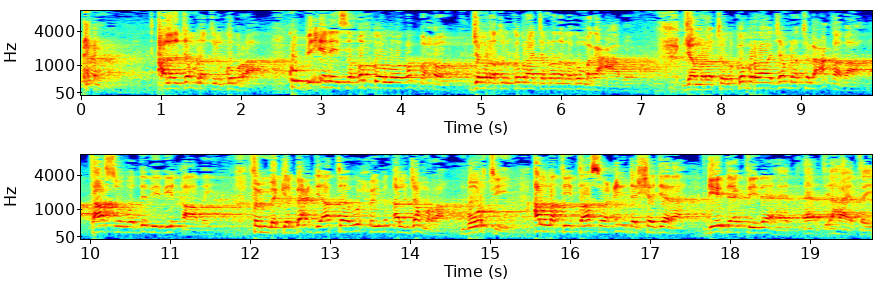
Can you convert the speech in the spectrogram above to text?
cala aljamrati alkubraa ku bixinaysa qofkoo looga baxo jamrat lkubraa jamrada lagu magacaabo. jamrat lkubraa jamrat alcaqaba taasoo waddadeedii qaaday. uma ka bacdi ataa wuxuu yimid aljamra buurtii allatii taasoo cinda shajara geedda agteeda ahaatay.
